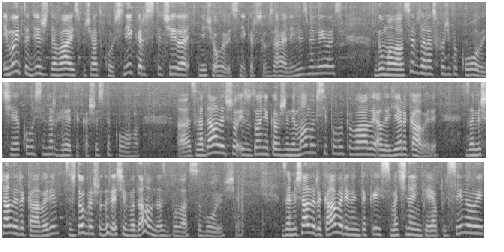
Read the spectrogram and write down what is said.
І ми тоді ж давай спочатку снікерс точила, нічого від снікерсу взагалі не змінилось. Думала, оце б зараз хоч би коли, чи якогось енергетика, щось такого. Згадали, що ізотоніка вже нема, ми всі повипивали, але є рекавері. Замішали рекавері. Це ж добре, що, до речі, вода у нас була з собою ще. Замішали рекавері, він такий смачненький, апельсиновий.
